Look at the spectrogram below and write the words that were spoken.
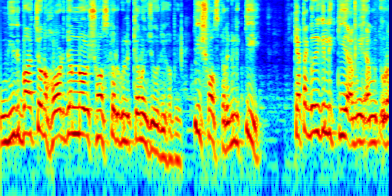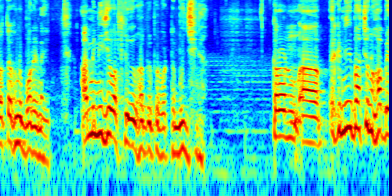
নির্বাচন হওয়ার জন্য ওই সংস্কারগুলি কেন জরুরি হবে? কি সংস্কার এগুলি কি? ক্যাটাগরিগুলি কি? আমি আমি ওরা তো এখনও বলে নাই। আমি নিজেও আসলে ওইভাবে ব্যাপারটা বুঝি না। কারণ একটা নির্বাচন হবে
